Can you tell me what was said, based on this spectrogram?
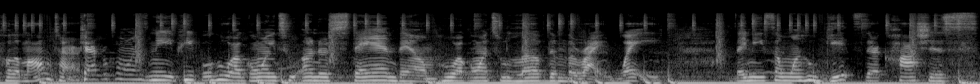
for the long term. Capricorns need people who are going to understand them, who are going to love them the right way. They need someone who gets their cautious,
